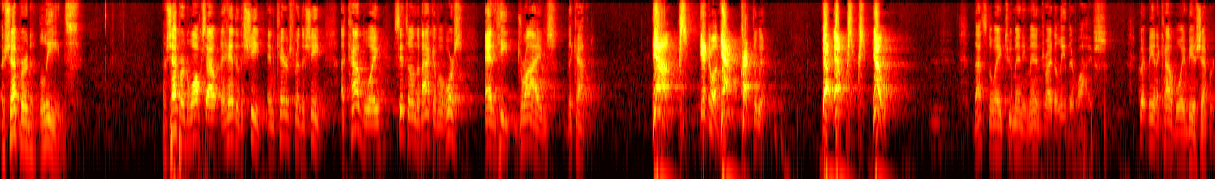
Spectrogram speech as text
A shepherd leads. A shepherd walks out ahead of the sheep and cares for the sheep. A cowboy sits on the back of a horse and he drives the cattle. Yeah, get going. Yeah, crack the whip. Yeah, yeah, yo. That's the way too many men try to lead their wives. Quit being a cowboy and be a shepherd.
